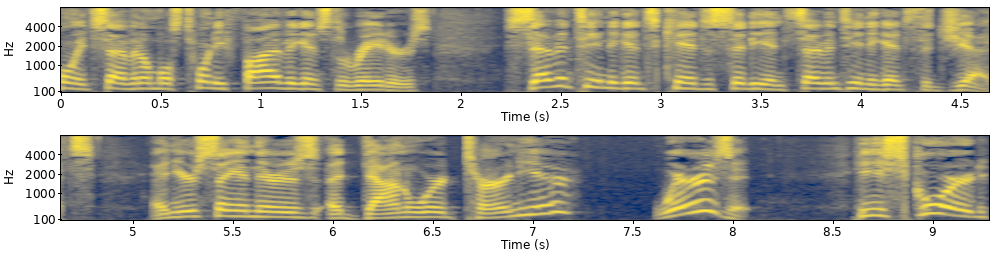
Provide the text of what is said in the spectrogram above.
24.7, almost 25 against the Raiders, 17 against Kansas City, and 17 against the Jets. And you're saying there's a downward turn here? Where is it? He scored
